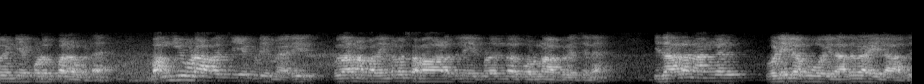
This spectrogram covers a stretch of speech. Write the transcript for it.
வேண்டிய கொடுப்பனவுல வங்கியூடாக செய்யக்கூடிய மாதிரி உதாரணம் பார்த்தீங்கன்னா சமகாலத்தில் ஏற்படும் இந்த கொரோனா பிரச்சனை. இதால நாங்கள் வெளியில போயிடாது வரையிலாது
